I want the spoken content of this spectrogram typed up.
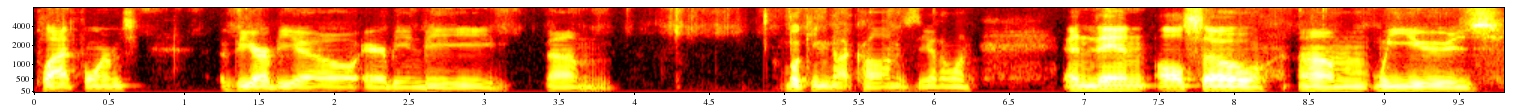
platforms. Vrbo airbnb um, booking.com is the other one. And then also um, we use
